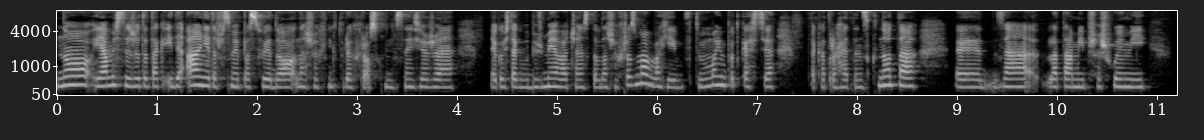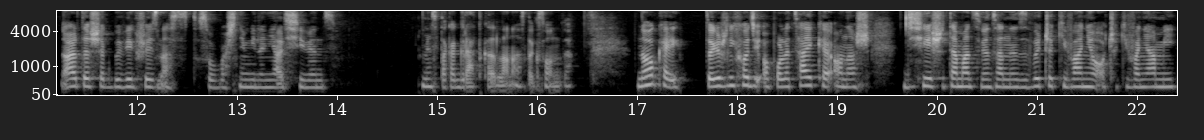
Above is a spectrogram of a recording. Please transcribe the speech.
No, ja myślę, że to tak idealnie też w sumie pasuje do naszych niektórych rozkmin, w sensie, że jakoś tak wybrzmiewa często w naszych rozmowach i w tym moim podcaście taka trochę tęsknota e, za latami przeszłymi, no ale też jakby większość z nas to są właśnie milenialsi, więc, więc taka gratka dla nas, tak sądzę. No okej, okay. to jeżeli chodzi o polecajkę, o nasz dzisiejszy temat związany z wyczekiwaniem, oczekiwaniami,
